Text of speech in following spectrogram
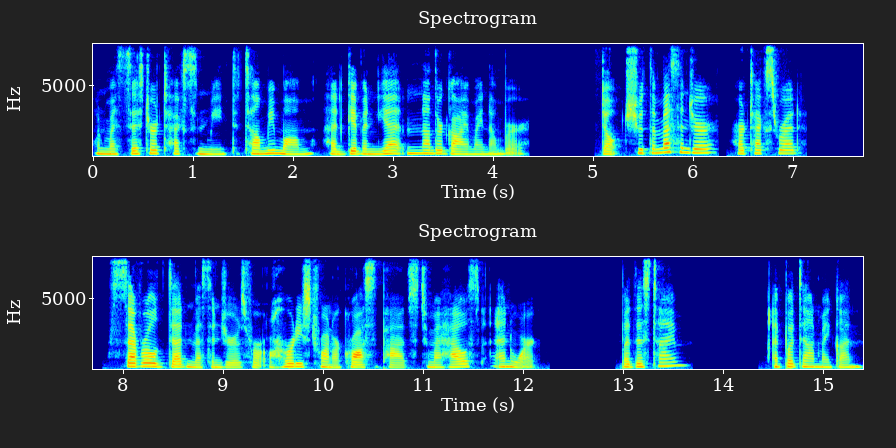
when my sister texted me to tell me mom had given yet another guy my number. Don't shoot the messenger, her text read. Several dead messengers were already strewn across the paths to my house and work. But this time, I put down my gun.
